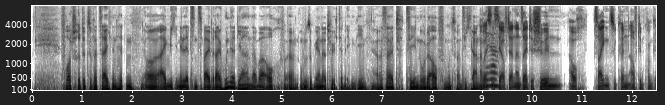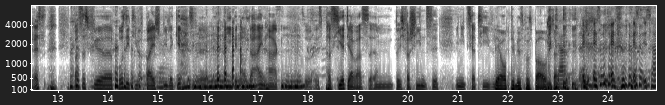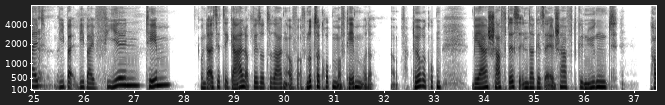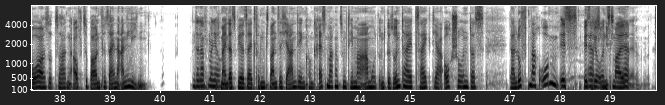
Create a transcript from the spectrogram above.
Fortschritte zu verzeichnen hätten, äh, eigentlich in den letzten zwei, 300 Jahren, aber auch äh, umso mehr natürlich dann irgendwie äh, seit 10 oder auch 25 Jahren. Aber ja. es ist ja auf der anderen Seite schön, auch zeigen zu können auf dem Kongress, was es für Positivbeispiele gibt, äh, die genau da einhaken. Also es passiert ja was ähm, durch verschiedenste Initiativen. Der Optimismus beauftragt. Ja, es, es, es, es ist halt wie bei, wie bei vielen Themen, und da ist jetzt egal, ob wir sozusagen auf, auf Nutzergruppen, auf Themen oder auf Akteure gucken, wer schafft es in der Gesellschaft genügend Power sozusagen aufzubauen für seine Anliegen. Und da darf man ja ich meine, dass wir seit 25 Jahren den Kongress machen zum Thema Armut und Gesundheit, zeigt ja auch schon, dass da Luft nach oben ist, bis Ja. wir uns mal Ja.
